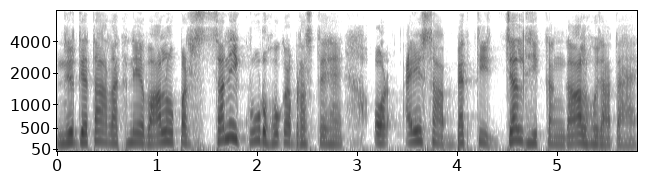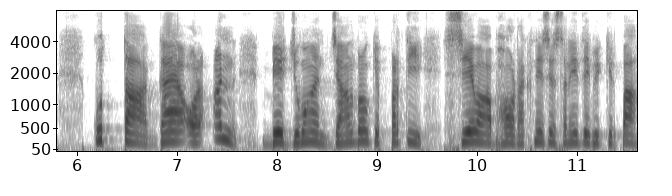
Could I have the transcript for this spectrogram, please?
निर्दयता रखने वालों पर शनि क्रूर होकर बरसते हैं और ऐसा व्यक्ति जल्द ही कंगाल हो जाता है। कुत्ता, गाय और अन्य बेजुबान जानवरों के प्रति सेवा भाव रखने से शनिदेव की कृपा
